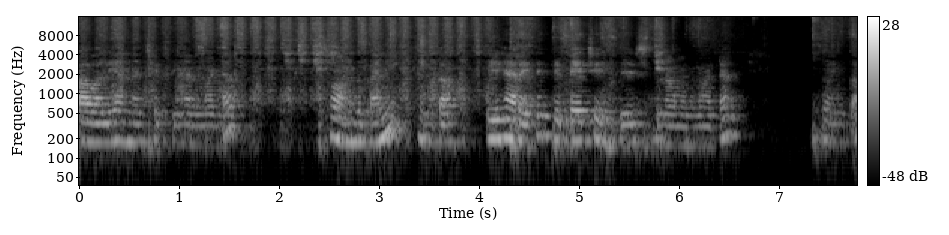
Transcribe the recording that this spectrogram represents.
కావాలి అని చెప్పింది అనమాట సో అందుకని ఇంకా పులిహార అయితే ప్రిపేర్ చేసేస్తున్నాం అనమాట ఇంకా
